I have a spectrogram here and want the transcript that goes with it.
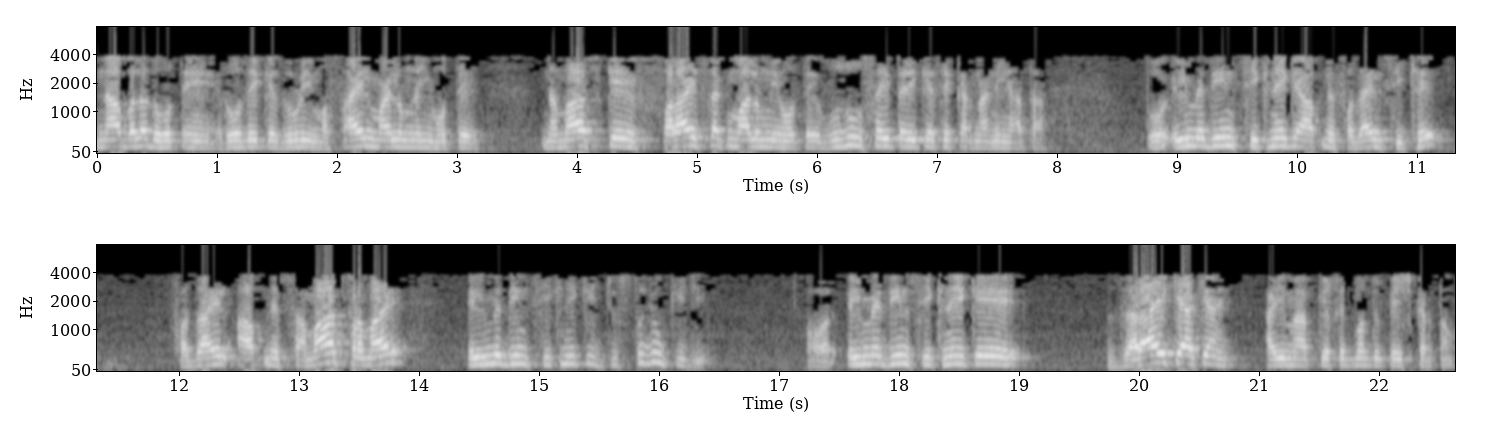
نابلد ہوتے ہیں، روزے کے ضروری مسائل معلوم نہیں ہوتے، نماز کے فرائض تک معلوم نہیں ہوتے، وضو صحیح طریقے سے کرنا نہیں آتا۔ تو علم دین سیکھنے کے آپ نے فضائل سیکھے، فضائل آپ نے سماعت فرمائے، علم دین سیکھنے کی جستجو کیجیے۔ اور علم دین سیکھنے کے ذرائع کیا کیا ہیں؟ آئیے میں آپ کی خدمت میں پیش کرتا ہوں۔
